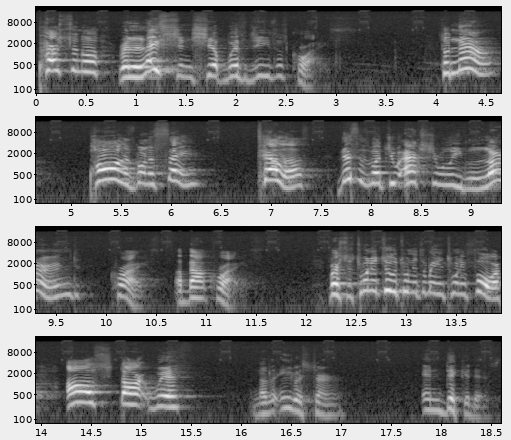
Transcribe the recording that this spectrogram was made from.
personal relationship with Jesus Christ. So now, Paul is going to say, tell us, this is what you actually learned Christ, about Christ. Verses 22, 23, and 24 all start with another English term, indicatives.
